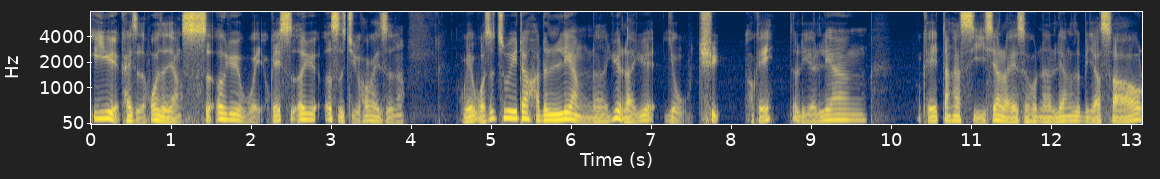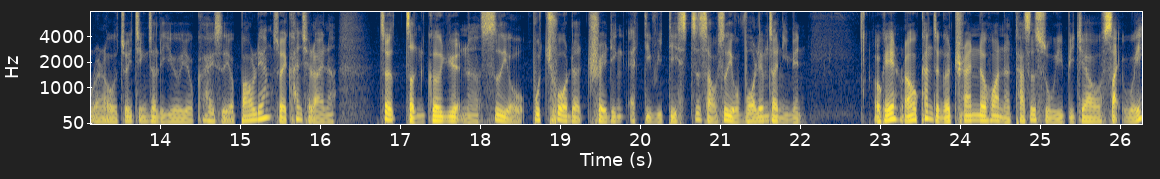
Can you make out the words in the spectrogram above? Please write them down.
一月开始，或者讲十二月尾，OK，十二月二十九号开始呢，OK，我是注意到它的量呢越来越有趣，OK，这里的量，OK，当它洗下来的时候呢，量是比较少，然后最近这里又有开始有爆量，所以看起来呢。这整个月呢是有不错的 trading activities，至少是有 volume 在里面。OK，然后看整个 trend 的话呢，它是属于比较 sideway，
